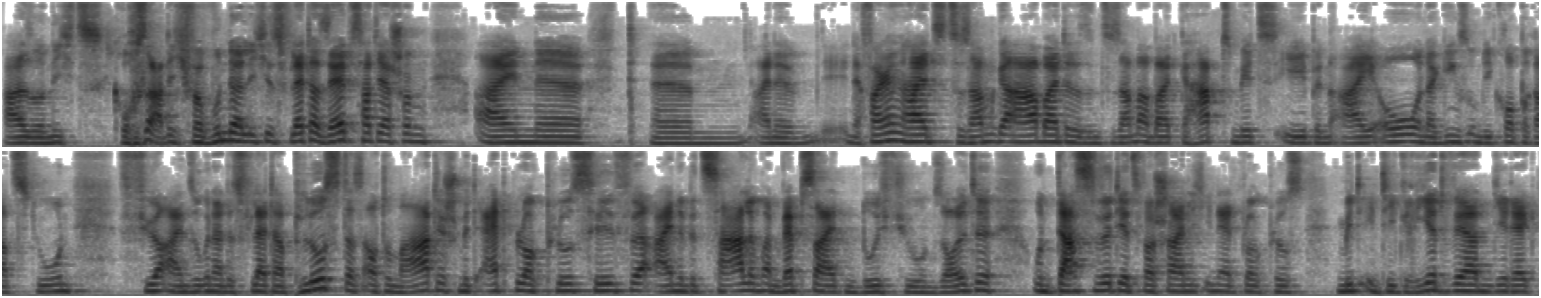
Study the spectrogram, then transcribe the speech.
Also nichts großartig Verwunderliches. Flatter selbst hat ja schon eine, ähm, eine in der Vergangenheit zusammengearbeitet, also eine Zusammenarbeit gehabt mit eben IO und da ging es um die Kooperation für ein sogenanntes Flatter Plus, das automatisch mit Adblock Plus Hilfe eine Bezahlung an Webseiten durchführen sollte und das wird jetzt wahrscheinlich in Adblock Plus mit integriert werden direkt,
